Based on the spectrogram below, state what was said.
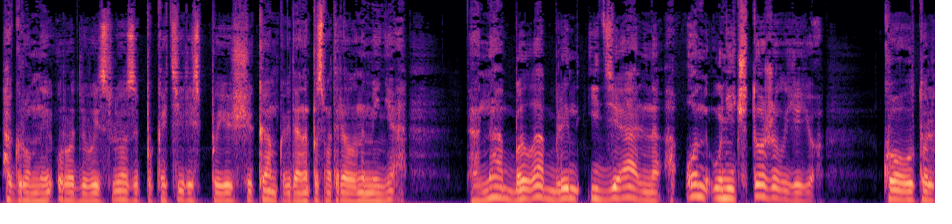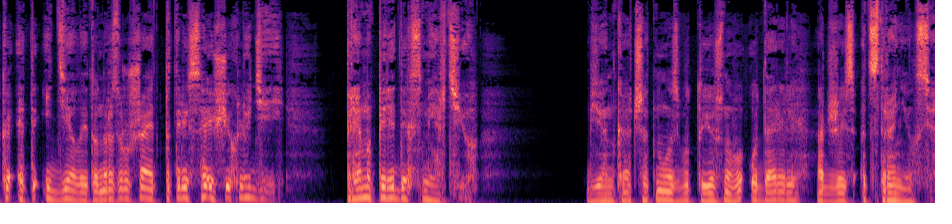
Огромные уродливые слезы покатились по ее щекам, когда она посмотрела на меня. Она была, блин, идеальна, а он уничтожил ее — Коул только это и делает. Он разрушает потрясающих людей. Прямо перед их смертью. Бьянка отшатнулась, будто ее снова ударили, а Джейс отстранился.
